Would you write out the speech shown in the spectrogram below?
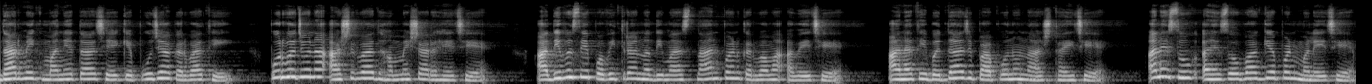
ધાર્મિક માન્યતા છે કે પૂજા કરવાથી પૂર્વજોના આશીર્વાદ હંમેશા રહે છે. આ દિવસે પવિત્ર નદીમાં સ્નાન પણ કરવામાં આવે છે. આનાથી બધા જ પાપોનો નાશ થાય છે અને સુખ અને સૌભાગ્ય પણ મળે છે.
